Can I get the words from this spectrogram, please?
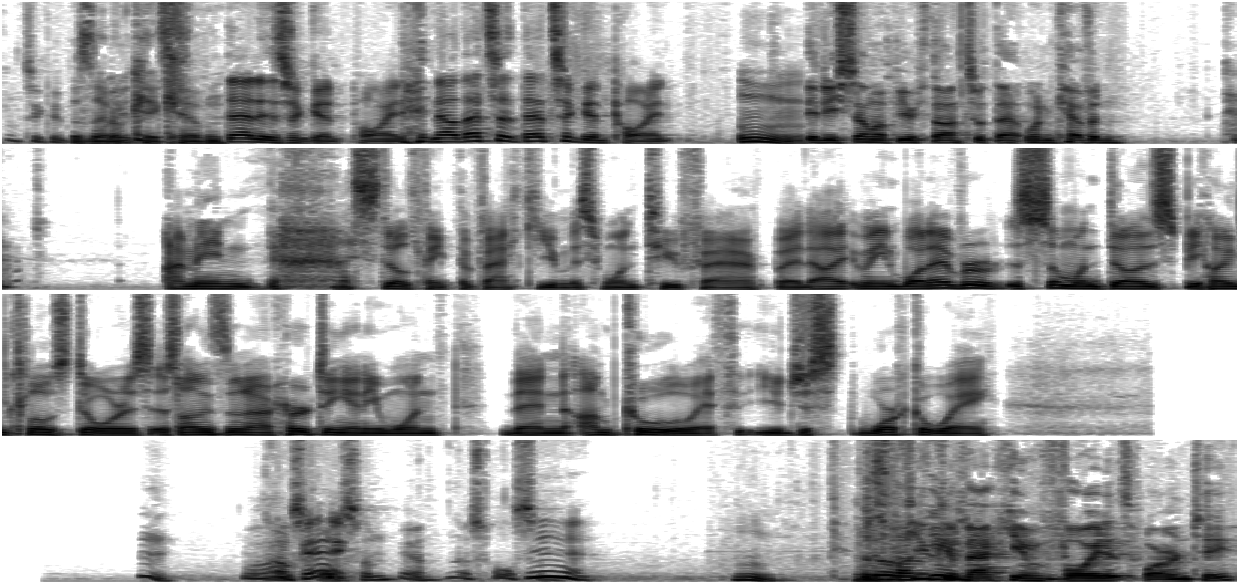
That's a good Is that point. okay, Kevin? That is a good point. No, that's a that's a good point. Mm. Did he sum up your thoughts with that one, Kevin? I mean, I still think the vacuum is one too far. But I mean, whatever someone does behind closed doors, as long as they're not hurting anyone, then I'm cool with. You just work away. Hmm. Well, that's Okay. wholesome. Yeah, that's wholesome. Yeah. Hmm. Hmm. Does So if you fucking could- vacuum void its warranty?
